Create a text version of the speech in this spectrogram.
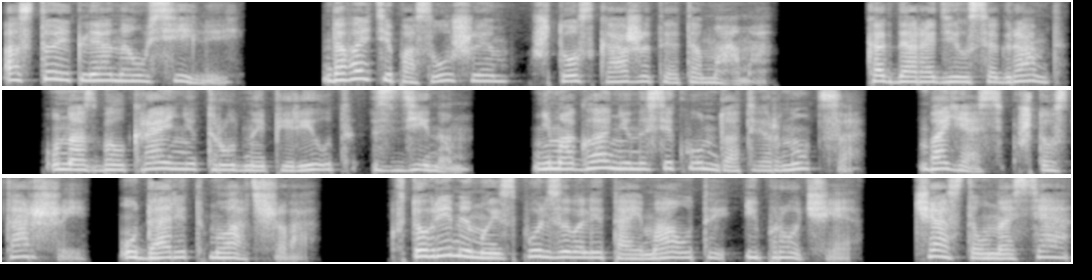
А стоит ли она усилий? Давайте послушаем, что скажет эта мама. Когда родился Грант, у нас был крайне трудный период с Дином. Не могла ни на секунду отвернуться, боясь, что старший ударит младшего. В то время мы использовали тайм-ауты и прочее, часто унося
